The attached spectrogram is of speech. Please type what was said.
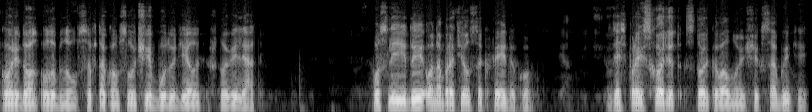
Коридон улыбнулся. В таком случае буду делать, что велят. После еды он обратился к Фейдеку. Здесь происходит столько волнующих событий,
